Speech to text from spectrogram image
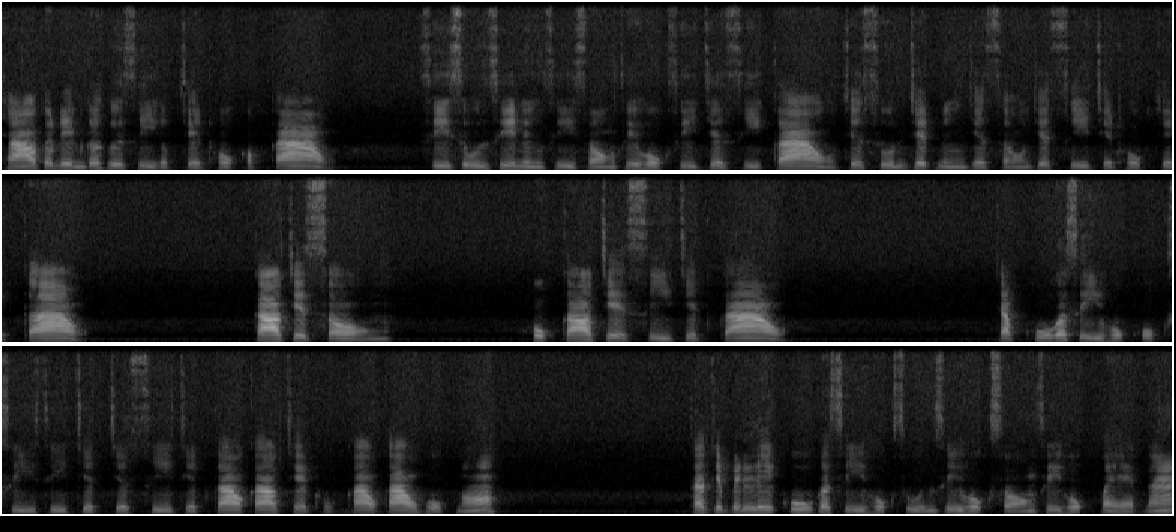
เช้าตัวเด่นก็คือ 4 กับ 7 6 กับ 9 4 0 4 1 4 2 4 6 4 7 4 9 7 0 7 1 7 2 7 4 7 6 7 9 9 7 2 6 9 7 4 7 9 จับคู่ก็สี่หกหกสี่สี่เจ็ดเจ็ดสี่เจ็ดเก้าเก้าเจ็ดหกเก้าเก้าหกเนาะถ้าจะเป็นเลขคู่ก็สี่หกศูนย์สี่หกสองสี่หกแปดนะ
